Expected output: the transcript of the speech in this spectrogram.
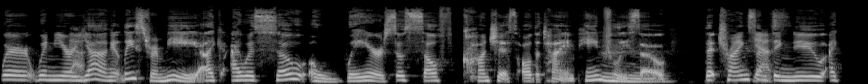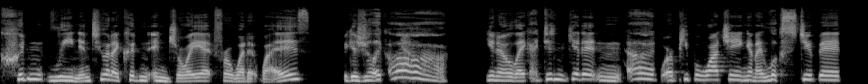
Where when you're Yeah. young, at least for me, like I was so aware, so self conscious all the time, painfully Mm. so that trying Yes. something new, I couldn't lean into it. I couldn't enjoy it for what it was because you're like, oh, you know, like I didn't get it and, uh, are people watching and I look stupid.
